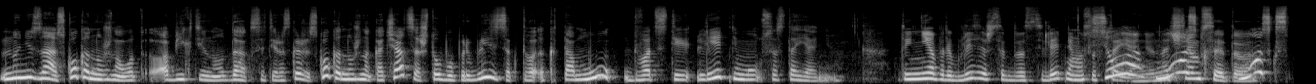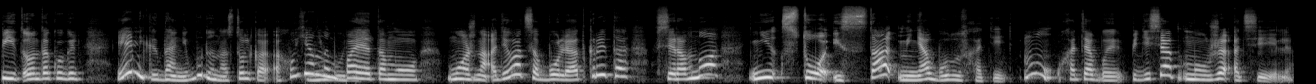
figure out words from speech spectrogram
ну не знаю, сколько нужно, вот объективно, да, кстати, расскажи, сколько нужно качаться, чтобы приблизиться к, к тому 20-летнему состоянию? Ты не приблизишься к 20-летнему состоянию. Всё, Начнем мозг, с этого. Мозг спит. Он такой говорит, я никогда не буду настолько охуенным, поэтому можно одеваться более открыто. Все равно не 100 из 100 меня будут хотеть. Ну, хотя бы 50 мы уже отсеяли.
